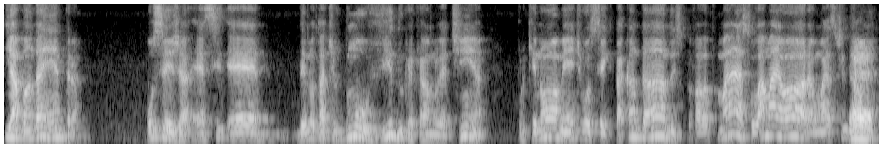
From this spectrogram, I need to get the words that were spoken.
e a banda entra. Ou seja, é, é denotativo de um ouvido que aquela mulher tinha, porque normalmente você que está cantando, fala, maestro, lá maior, o maestro te dá é.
